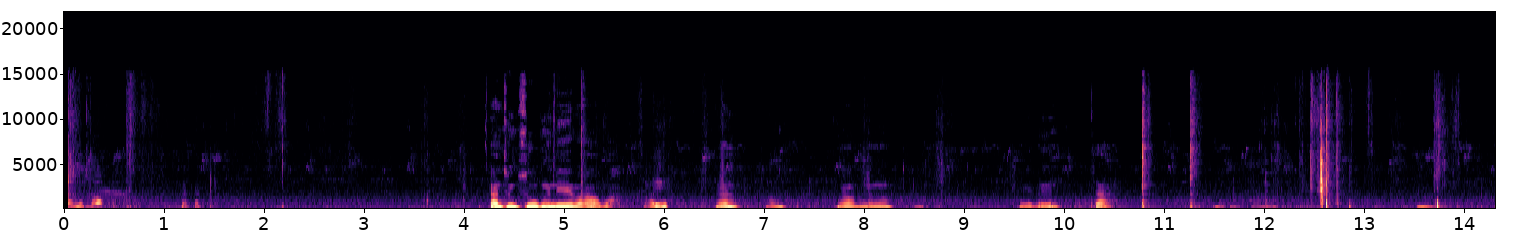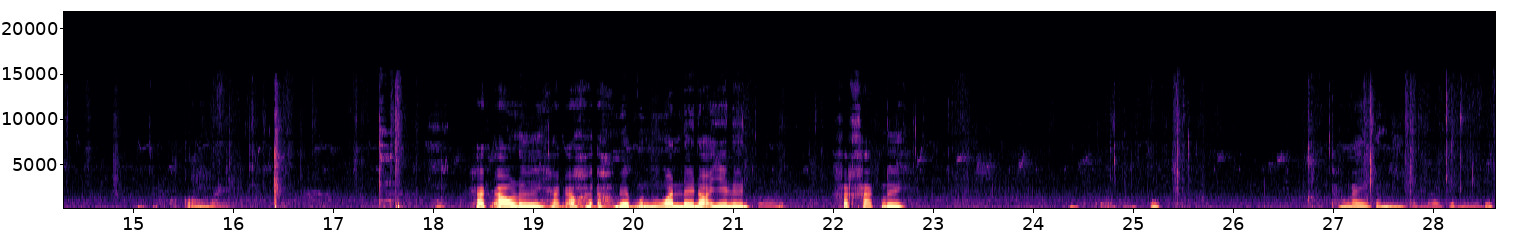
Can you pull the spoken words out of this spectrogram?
เอาละเนาะ อันสูงๆนั่นเด้ว่าเอาบ่ใส่นั่นเนาะยอดหนึงยายเลินจ้ะเอากล่องไว้ฮักเอาเลยฮักเอาฮักเอาแบบม้วนๆเลยเนาะยายเลินเออคักๆเลยข้างในก็มีข้างในจะมีเด้อ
